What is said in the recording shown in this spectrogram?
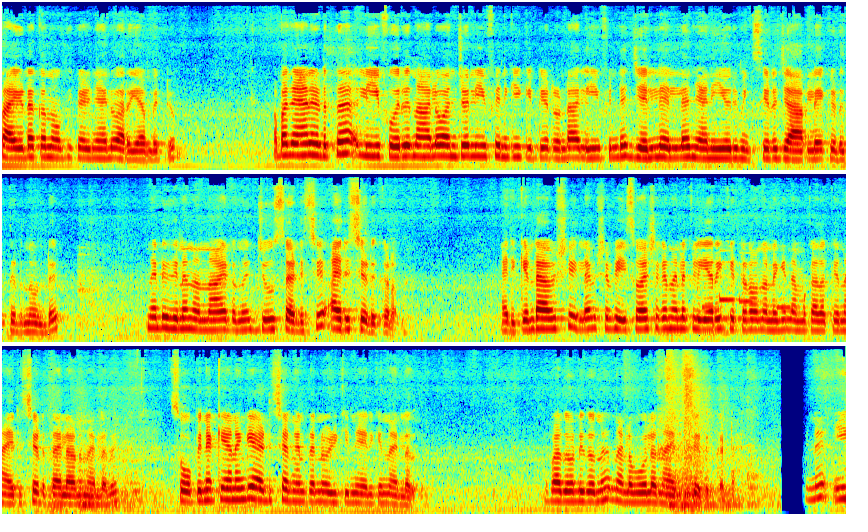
സൈഡൊക്കെ നോക്കിക്കഴിഞ്ഞാലും അറിയാൻ പറ്റും. അപ്പോൾ ഞാൻ എടുത്ത ലീഫ് ഒരു നാലോ അഞ്ചോ ലീഫ് എനിക്ക് കിട്ടിയിട്ടുണ്ട്. ആ ലീഫിന്റെ ജെല്ലെല്ലാം ഞാൻ ഈ ഒരു മിക്സിയുടെ ജാറിലേക്ക് എടുത്തിടുന്നുണ്ട്. എന്നിട്ട് ഇതിനെ നന്നായിട്ടൊന്ന് ജ്യൂസ് അടിച്ച് അരിച്ചെടുക്കണം. അരിക്കേണ്ട ആവശ്യമില്ല. പക്ഷേ ഫേസ് വാഷൊക്കെ നല്ല ക്ലിയറി കിട്ടണമെന്നുണ്ടെങ്കിൽ നമുക്കതൊക്കെ ഒന്ന് അരിച്ചെടുത്താലാണ് നല്ലത്. സോപ്പിനൊക്കെ ആണെങ്കിൽ അടിച്ച് അങ്ങനെ തന്നെ ഒഴിക്കുന്നതായിരിക്കും നല്ലത്. അപ്പോൾ അതുകൊണ്ട് ഇതൊന്ന് നല്ലപോലെ ഒന്ന് അരിച്ചെടുക്കട്ടെ. പിന്നെ ഈ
